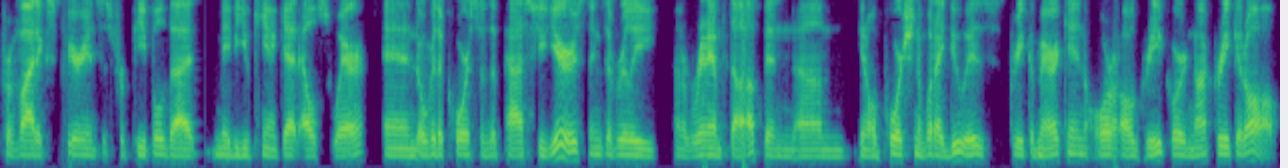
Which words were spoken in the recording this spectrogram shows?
provide experiences for people that maybe you can't get elsewhere. And over the course of the past few years, things have really kind of ramped up. And, um, you know, a portion of what I do is Greek American or all Greek or not Greek at all.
